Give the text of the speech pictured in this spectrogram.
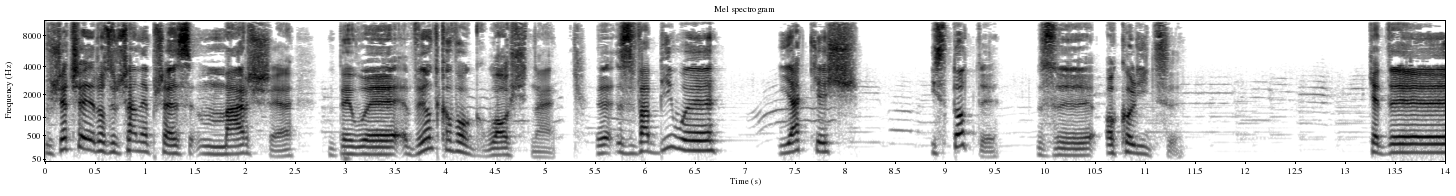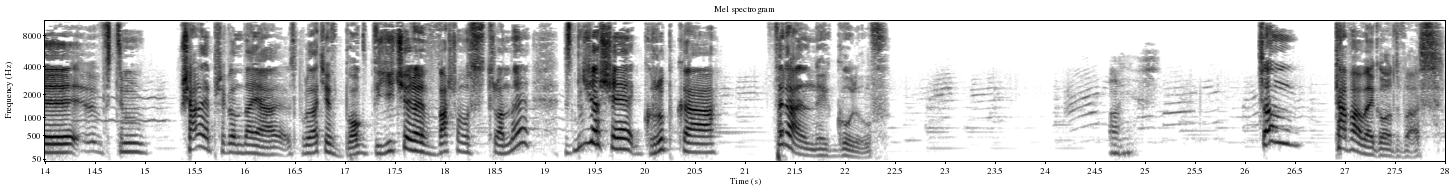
rzeczy rozruszane przez Marszę były wyjątkowo głośne. E, Zwabiły jakieś istoty z okolicy. Kiedy w tym szale przeglądania spoglądacie w bok, widzicie, że w waszą stronę zbliża się grupka feralnych gulów. O nie. Są kawałek od was.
